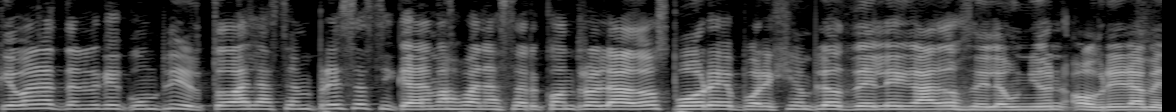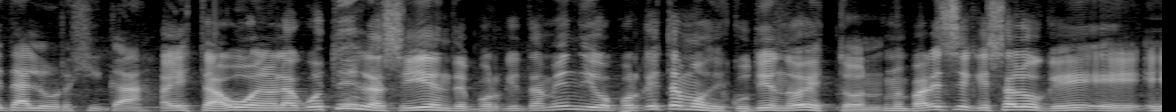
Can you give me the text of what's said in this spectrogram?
que van a tener que cumplir todas las empresas y que además van a ser controlados por, eh, por ejemplo, delegados de la Unión Obrera Metalúrgica. Ahí está, bueno, la cuestión es la siguiente, porque también digo, ¿por qué estamos discutiendo esto? Me parece que es algo que eh,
